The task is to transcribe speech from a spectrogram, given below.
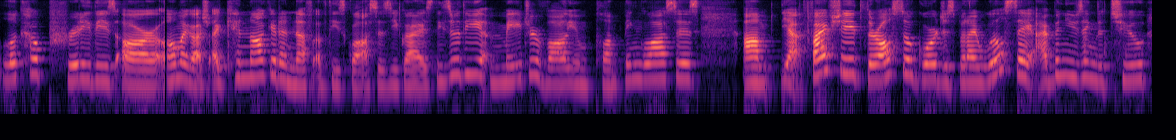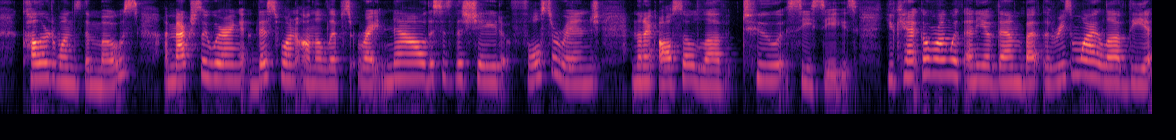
Look how pretty these are. Oh my gosh, I cannot get enough of these glosses, you guys. These are the major volume plumping glosses. Um, yeah, five shades, they're all so gorgeous, but I will say I've been using the two colored ones the most. I'm actually wearing this one on the lips right now. This is the shade Full Syringe, and then I also love 2CCs. You can't go wrong with any of them, but the reason why I love the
